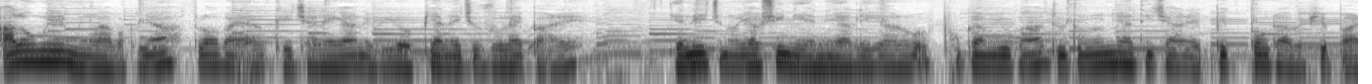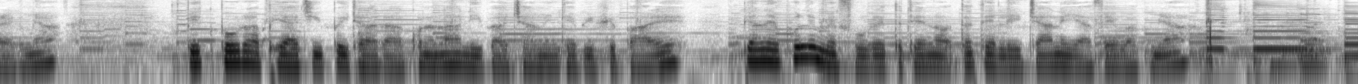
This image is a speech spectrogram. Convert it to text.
အားလုံးပဲမင်္ဂလာပါခင်ဗျာ Flow by LK Channel ကနေပြီးတော့ပြန်လည်ကြိုဆိုလိုက်ပါတယ်ယနေ့ကျွန်တော်ရောက်ရှိနေတဲ့နေရာလေးကတော့ဖူကံမြို့ကတူတူများများသိကြတဲ့ Big Buddha ပဲဖြစ်ပါတယ်ခင်ဗျာ Big Buddha ဖျားကြီးပိတ်ထားတာ9လနီးပါးကြာမြင့်ခဲ့ပြီဖြစ်ပါတယ်ပြန်လည်ဖွင့်လှစ်မယ်ဆိုတဲ့တဲ့တင်တော့တက်တက်လေးကြားနေရသေးပါခင်ဗျာ။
